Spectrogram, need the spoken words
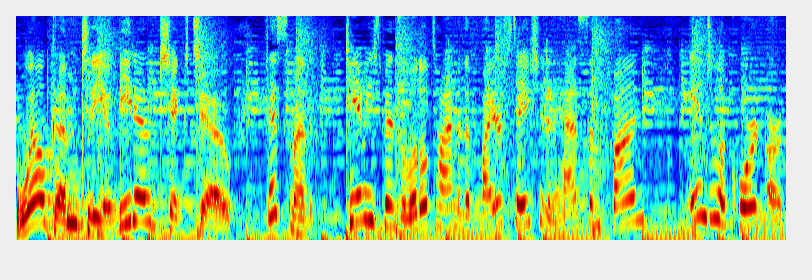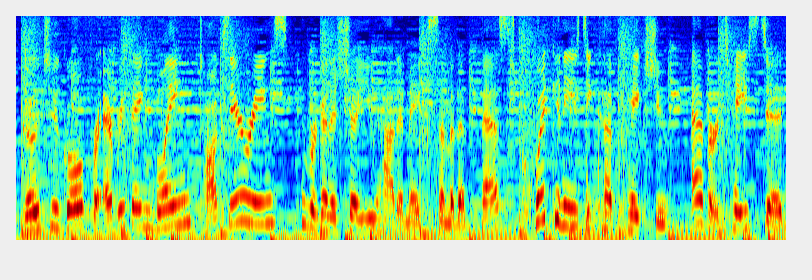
Welcome to the Oviedo Chick Show. This month, Tammy spends a little time in the fire station and has some fun. Angela Court, our go to girl for everything bling, talks earrings. We're going to show you how to make some of the best quick and easy cupcakes you've ever tasted.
